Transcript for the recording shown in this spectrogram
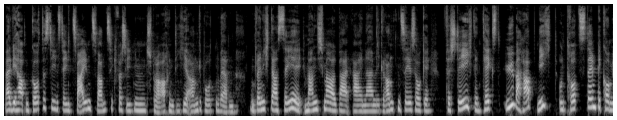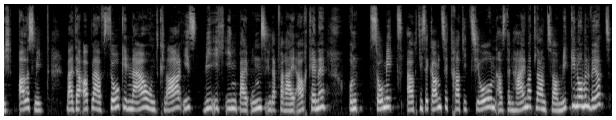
weil wir haben Gottesdienste in 22 verschiedenen Sprachen, die hier angeboten werden. Und wenn ich das sehe, manchmal bei einer Migrantenseelsorge verstehe ich den Text überhaupt nicht und trotzdem bekomme ich alles mit, weil der Ablauf so genau und klar ist, wie ich ihn bei uns in der Pfarrei auch kenne und somit auch diese ganze Tradition aus dem Heimatland zwar mitgenommen wird,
